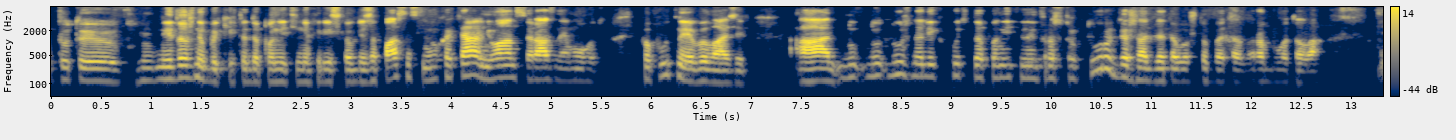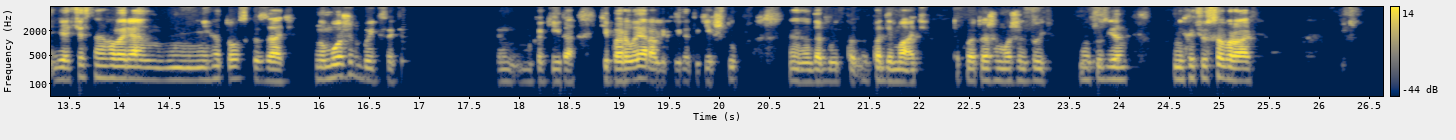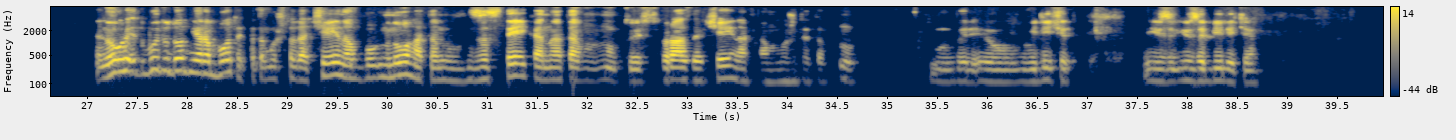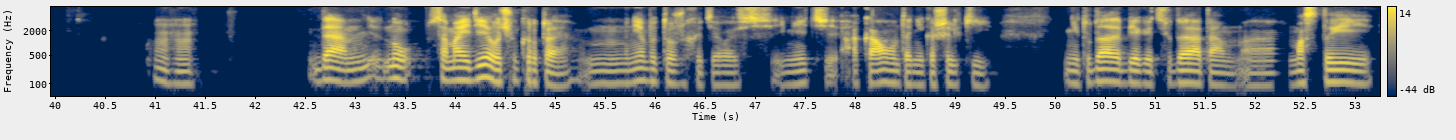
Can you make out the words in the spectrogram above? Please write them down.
тут э, не должно быть каких-то дополнительных рисков безопасности, ну хотя нюансы разные могут попутные вылазить. А ну, ну, нужно ли какую-то дополнительную инфраструктуру держать для того, чтобы это работало? Я, честно говоря, не готов сказать. Ну, может быть, кстати, какие-то типа РЛР или каких-то таких штук э, надо будет поднимать. Такое тоже может быть. Но тут я не хочу соврать. Ну, это будет удобнее работать, потому что, да, чейнов много, там, застейкано, там, ну, то есть в разных чейнах, там, может, это, ну, увеличит юзабилити. Угу. Да, ну, сама идея очень крутая. Мне бы тоже хотелось иметь аккаунт, а не кошельки. Не туда бегать, сюда там а, мосты,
